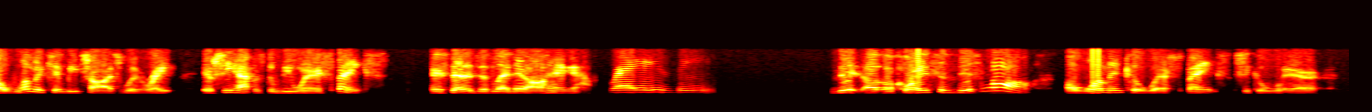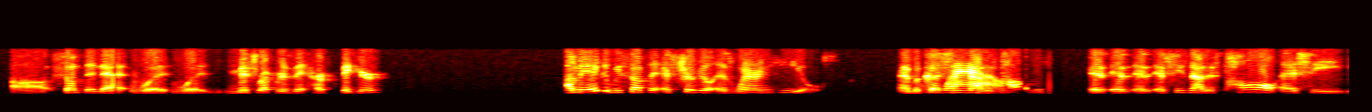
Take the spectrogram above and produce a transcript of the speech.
a woman can be charged with rape if she happens to be wearing Spanx instead of just letting it all hang out. crazy. This, uh, according to this law, a woman could wear Spanx. She could wear uh, something that would would misrepresent her figure. I mean, it could be something as trivial as wearing heels, and because she's not as tall, if if she's not as tall as she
